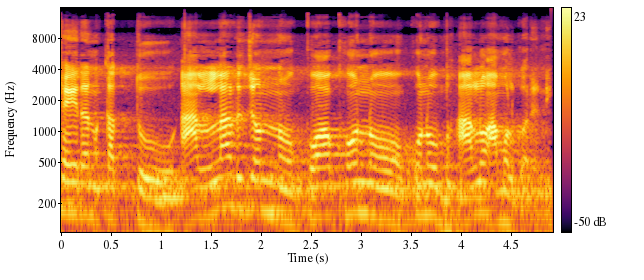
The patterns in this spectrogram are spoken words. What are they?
খেরান কাত্তু। আল্লাহর জন্য কখনো কোনো ভালো আমল করেনি।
